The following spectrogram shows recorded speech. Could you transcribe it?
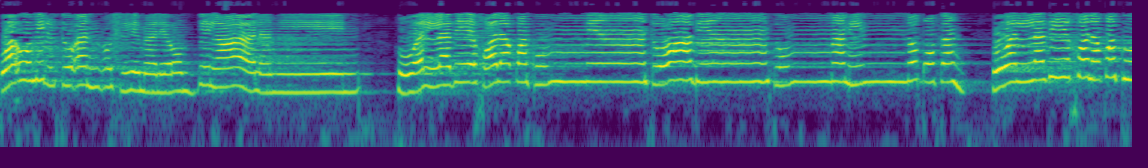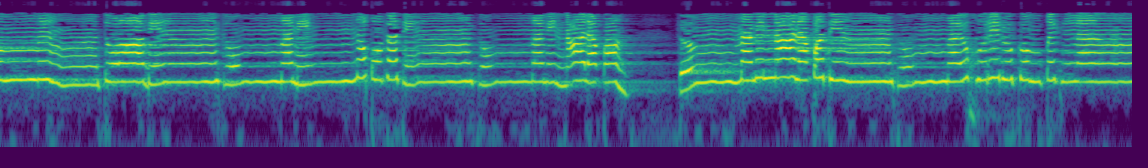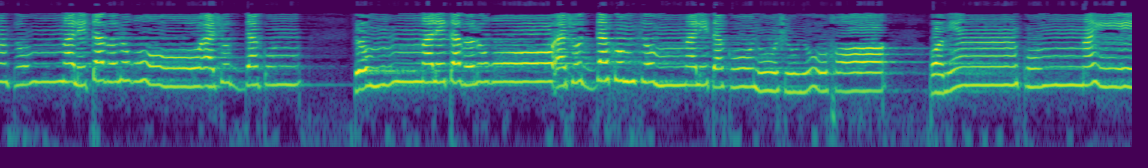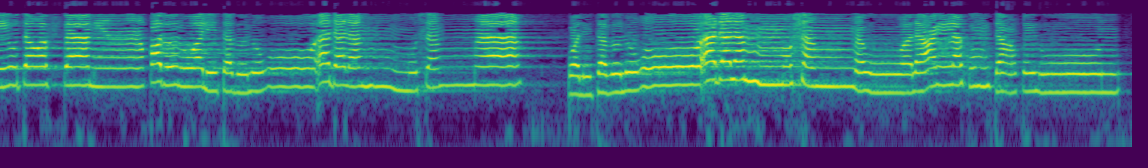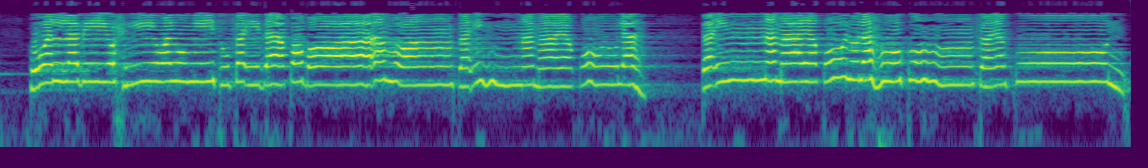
وأمرت أن أسلم لرب العالمين. هو الذي خلقكم من تراب ثم من نطفة. هو الذي خلقكم من تراب ثم من نطفة ثم من علقة. ثم من علقة ثم يخرجكم طفلا ثم لتبلغوا أشدكم ثم لتبلغوا أشدكم ثم لتكونوا شيوخا ومنكم من يتوفى من قبل ولتبلغوا أجلا مسمى ولتبلغوا أجلا مسمى ولعلكم تعقلون. هو الذي يحيي ويميت فإذا قضى أمرا فإنما يقول له فإنما يقول له كن فيكون.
